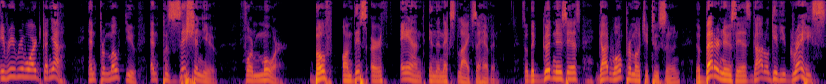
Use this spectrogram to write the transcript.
i-reward ka niya and promote you and position you for more, both on this earth and in the next life, so heaven. So the good news is God won't promote you too soon. The better news is God will give you grace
